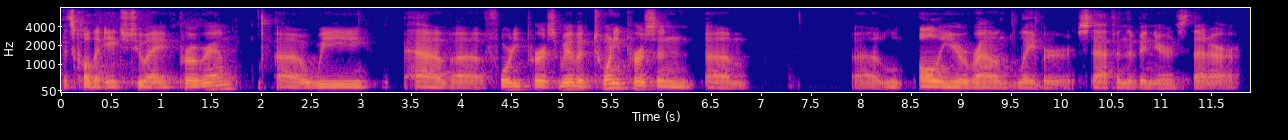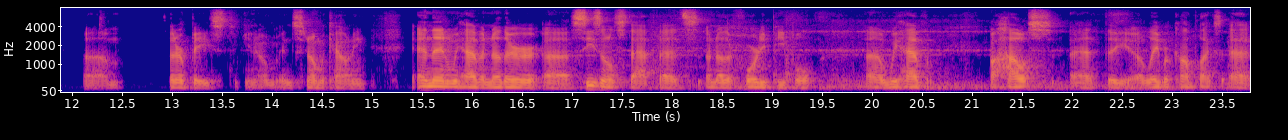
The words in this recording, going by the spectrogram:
it's called the H-2A program. Uh, we have a 40 person. We have a 20 person um, uh, all year round labor staff in the vineyards that are um, that are based, you know, in Sonoma County, and then we have another uh, seasonal staff that's another 40 people. Uh, we have a house at the uh, labor complex at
